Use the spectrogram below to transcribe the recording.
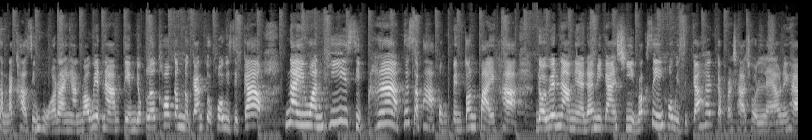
สำนักข่าวซินหัวรายงานว่าเวียดนามเตรียมยกเลิกข้อกำหนดการตรวจโควิด -19 ในวันที่ 15 พฤษภาคมเป็นต้นไปค่ะ โดยเวียดนามเนี่ยได้มีการฉีดวัคซีนโควิด -19 ให้กับประชาชนแล้วนะคะ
